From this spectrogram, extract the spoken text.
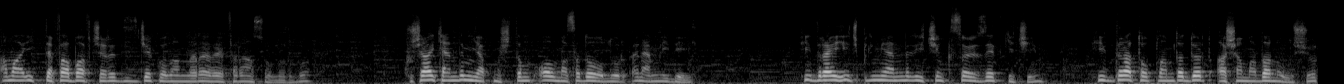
Ama ilk defa buffçarı dizecek olanlara referans olur bu. Kuşağı kendim yapmıştım. Olmasa da olur. Önemli değil. Hidra'yı hiç bilmeyenler için kısa özet geçeyim. Hidra toplamda 4 aşamadan oluşur.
